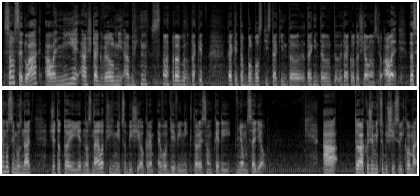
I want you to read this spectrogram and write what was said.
som sedlák, ale nie až tak veľmi, aby som robil také, takéto blbosti s takýmto, takýmto, takouto šialenosťou. Ale zase musím uznať, že toto je jedno z najlepších Mitsubishi okrem Evo 9, ktoré som kedy v ňom sedel. A to akože Mitsubishi zvyklo mať,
